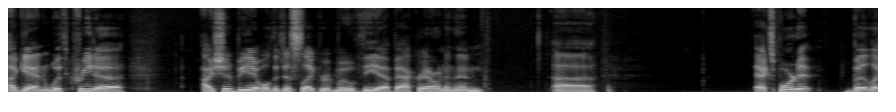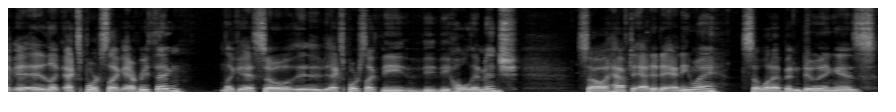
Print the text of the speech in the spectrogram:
again, with Krita, I should be able to just like remove the uh, background and then uh, export it. But like, it, it, like exports like everything. Like, so it exports like the, the, the whole image. So I have to edit it anyway. So what I've been doing is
